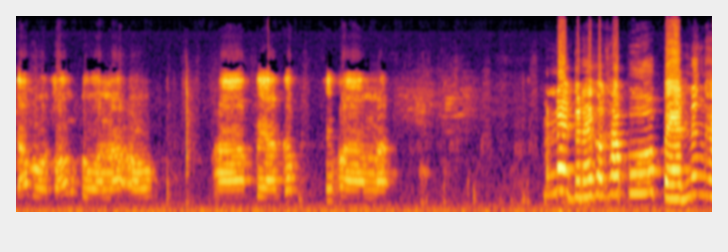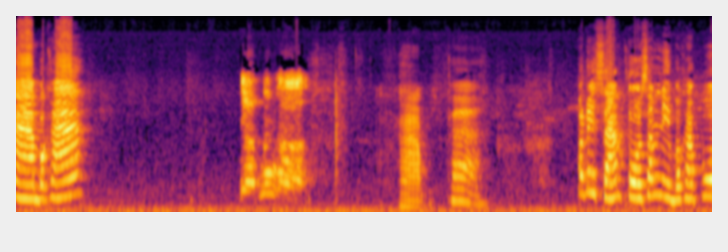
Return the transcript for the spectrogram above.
จับเอาสองตัวนะเอาหาแปดกับที่ผ่านนะมันได้ตัวไหนก็ครับปูแปดหนึ่งหาบ่คะ แปดหนึ่งหาครับ ค่ะ เอาได้สามตัวซ้ำนี่บ่คะปู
